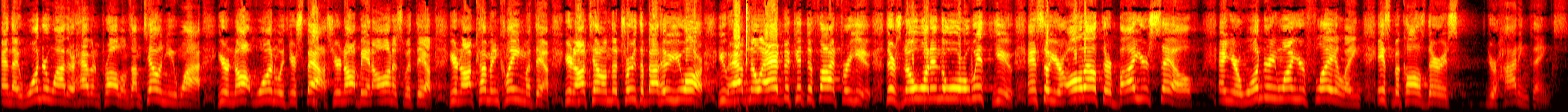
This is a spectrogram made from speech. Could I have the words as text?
And they wonder why they're having problems. I'm telling you why. You're not one with your spouse. You're not being honest with them. You're not coming clean with them. You're not telling the truth about who you are. You have no advocate to fight for you. There's no one in the war with you. And so you're all out there by yourself and you're wondering why you're flailing. It's because there is you're hiding things.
